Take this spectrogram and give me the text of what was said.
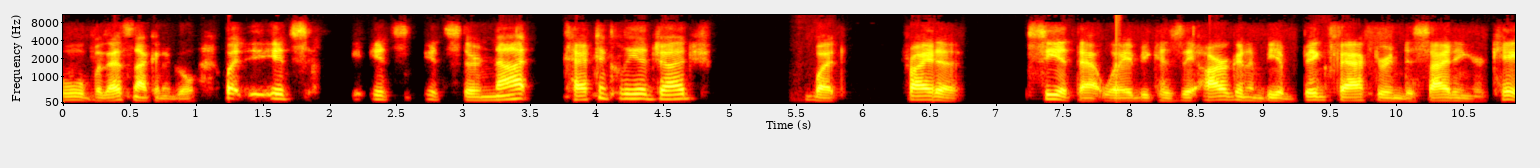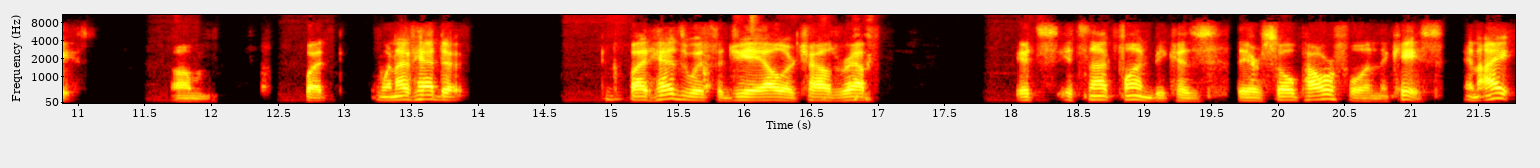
oh, but that's not going to go. But it's it's it's they're not technically a judge, but try to see it that way because they are going to be a big factor in deciding your case. Um, but when I've had to butt heads with a GAL or child rep, it's it's not fun because they are so powerful in the case. And I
